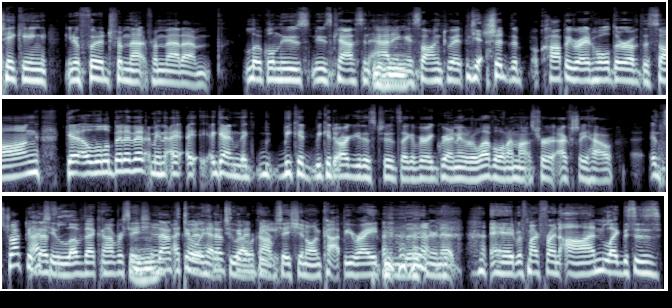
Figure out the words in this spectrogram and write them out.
taking, you know, footage from that from that um local news newscast and adding a song to it Yeah. should the copyright holder of the song get a little bit of it i mean I, I again like, we could we could argue this to it's like a very granular level and i'm not sure actually how instructive I actually love that conversation. That's I totally gonna- had a two hour conversation on copyright and the internet ahead with my friend on. Like this is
